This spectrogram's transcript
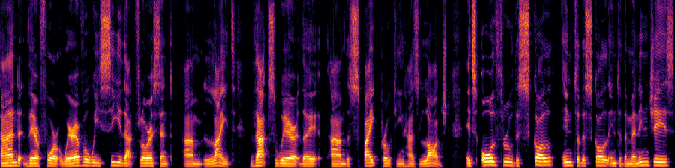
And therefore, wherever we see that fluorescent um, light, that's where the um, the spike protein has lodged. It's all through the skull, into the skull, into the meninges.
